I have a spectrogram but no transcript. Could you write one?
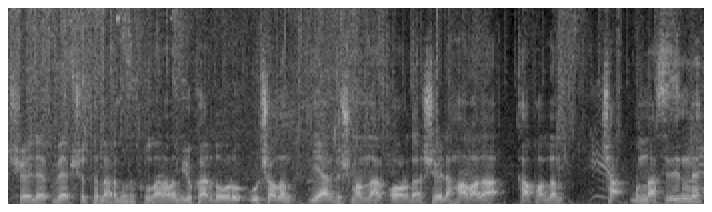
Şöyle web shooter'larımızı kullanalım. Yukarı doğru uçalım. Diğer düşmanlar orada. Şöyle havada kapalım. Çat. Bunlar sizin mi?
